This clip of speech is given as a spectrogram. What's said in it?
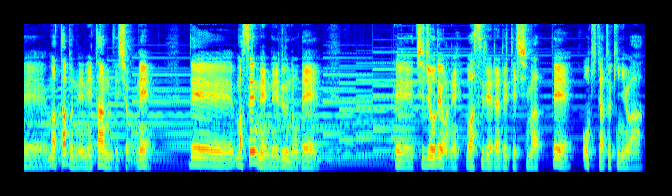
えー、まあ多分ね、寝たんでしょうね。で、まあ千年寝るので、えー、地上ではね、忘れられてしまって、起きた時には、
